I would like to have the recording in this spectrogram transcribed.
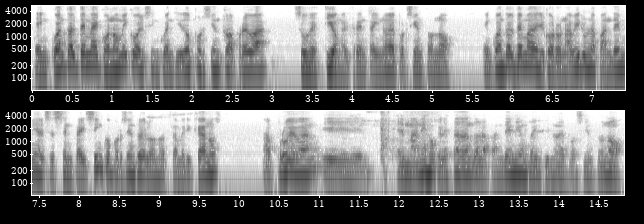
En cuanto al tema económico, el 52% aprueba su gestión, el 39% no. En cuanto al tema del coronavirus, la pandemia, el 65% de los norteamericanos aprueban eh, el manejo que le está dando la pandemia, un 29% no.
